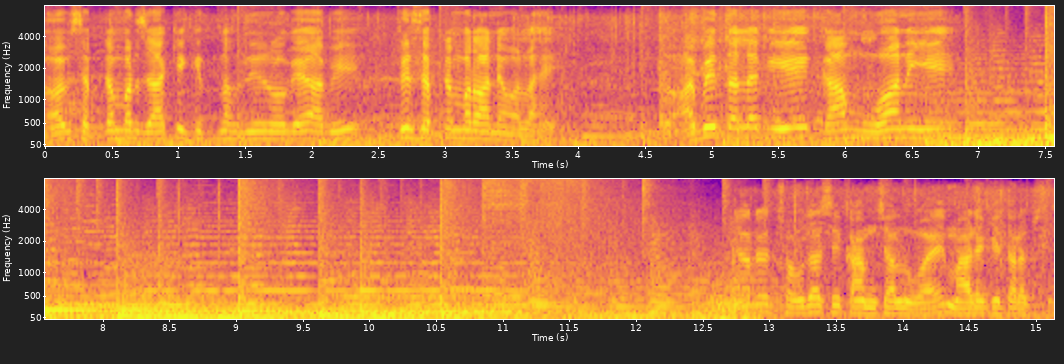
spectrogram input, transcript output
अभी सितंबर जाके कितना दिन हो गया अभी फिर सितंबर आने वाला है। तो अभी तक ये काम हुआ नहीं है। हज़ार चौदह से काम चालू हुआ है माड़े की तरफ़ से।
